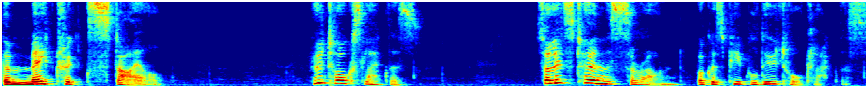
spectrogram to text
the Matrix style. Who talks like this? So let's turn this around because people do talk like this.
